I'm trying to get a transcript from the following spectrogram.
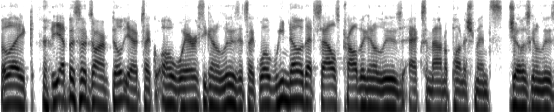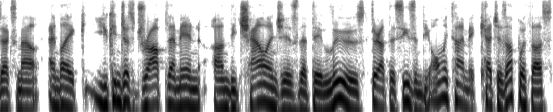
but like the episodes aren't built yet. It's like oh where is he going to lose? It's like well we know that sal's probably going to lose x amount of punishments. Joe's going to lose x amount. And like you can just drop them in on the challenges that they lose throughout the season. The only time it catches up with us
